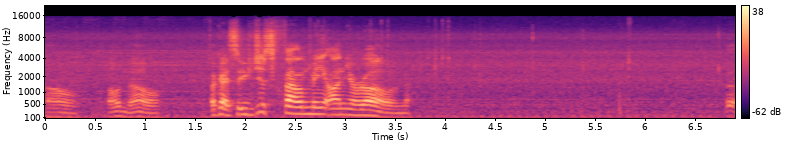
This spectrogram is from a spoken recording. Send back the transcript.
Oh. Oh no. Okay, so you just found me on your own. Uh,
